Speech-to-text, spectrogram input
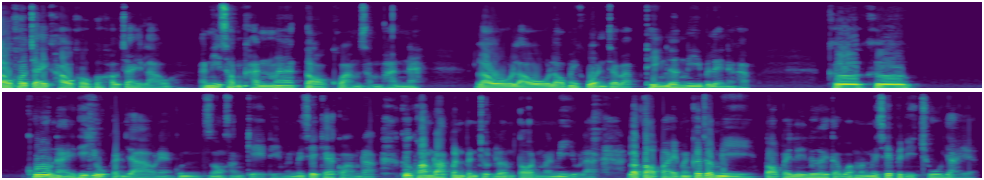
เราเข้าใจเขาเขาก็เข้าใจเรา อันนี้สำคัญมากต่อความสัมพันธ์นะเราเราเราไม่ควรจะแบบทิ้งเรื่องนี้ไปเลยนะครับ คือคือคู่ไหนที่อยู่กันยาวเนี่ยคุณลองสังเกตดิมันไม่ใช่แค่ความรัก คือความรักมันเป็นจุดเริ่มต้นมันมีอยู่แล้ว แล้วต่อไปมันก็จะมีต่อไปเรื่อยๆ แต่ว่ามันไม่ใช่เป็นอิชชูใหญ่อะ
